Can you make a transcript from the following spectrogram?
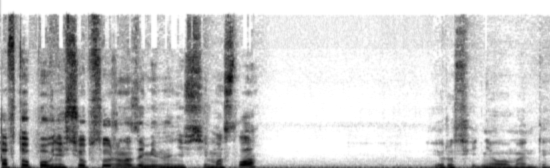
Авто повністю обслужено, замінені всі масла і розхідні елементи.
